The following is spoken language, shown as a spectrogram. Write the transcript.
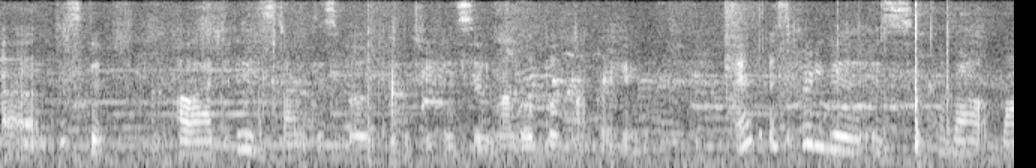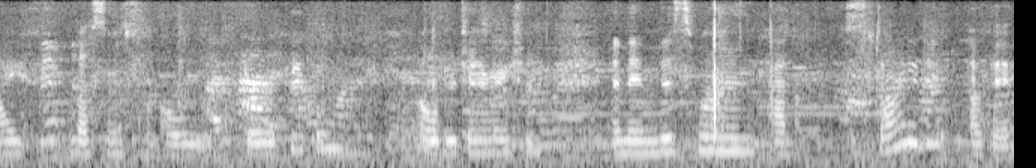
Uh, this good. Oh, I did start this book. As you can see, my little bookmark right here. It, it's pretty good. It's about life lessons from older people, older generation. And then this one, I started it. Okay,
